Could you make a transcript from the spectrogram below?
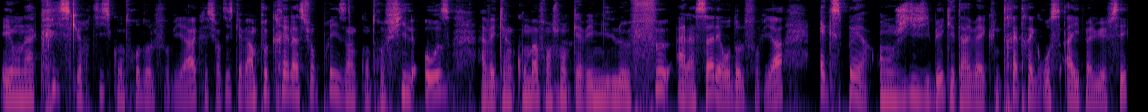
Et on a Chris Curtis contre Rodolfo Vieira. Chris Curtis qui avait un peu créé la surprise hein, contre Phil Oz avec un combat franchement qui avait mis le feu à la salle et Rodolfo Vieira, expert en JJB qui est arrivé avec une très très grosse hype à l'UFC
